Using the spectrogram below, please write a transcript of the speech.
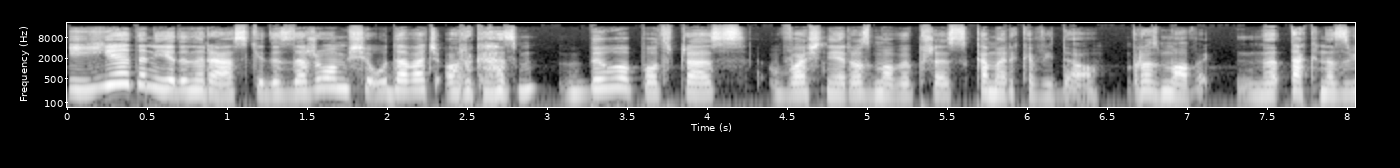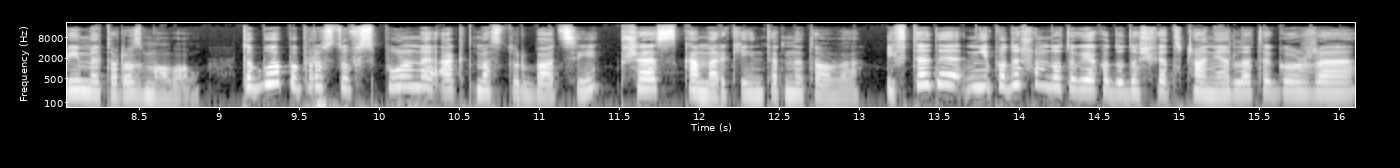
I jeden, jeden raz, kiedy zdarzyło mi się udawać orgazm, było podczas właśnie rozmowy przez kamerkę wideo. Rozmowy. tak, nazwijmy to rozmową. To była po prostu wspólny akt masturbacji przez kamerki internetowe. I wtedy nie podeszłam do tego jako do doświadczenia, dlatego że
